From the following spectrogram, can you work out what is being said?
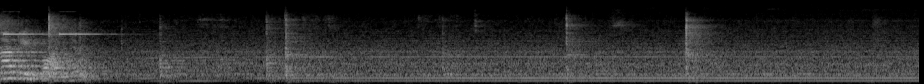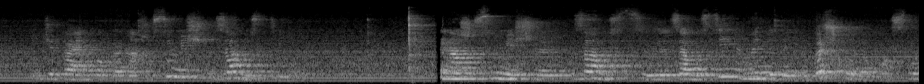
нагрівання. І чекаємо, поки наша суміш загустіє. Наша суміш загус- загустіє, ми додаємо вершкове масло.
